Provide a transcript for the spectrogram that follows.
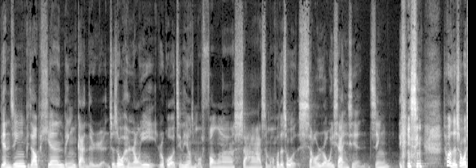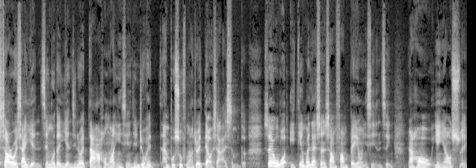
眼睛比较偏敏感的人，就是我很容易，如果今天有什么风啊、沙啊什么，或者是我小揉一下隐形眼镜，隐形，或者是我小揉一下眼睛，我的眼睛就会大红，然后隐形眼镜就会很不舒服，然后就会掉下来什么的。所以我一定会在身上放备用隐形眼镜，然后眼药水，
